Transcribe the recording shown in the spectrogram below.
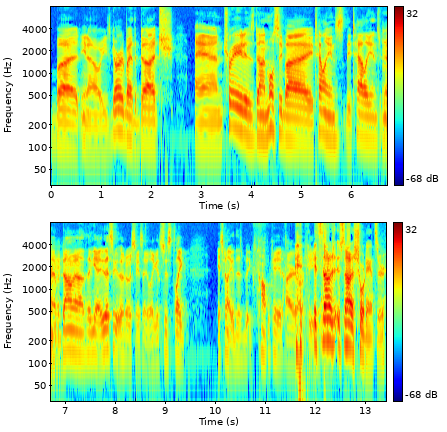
but you know he's guarded by the Dutch, and trade is done mostly by Italians. The Italians are gonna have a dominant thing. Yeah, that's what I was gonna say. Like it's just like it's kind of like this big complicated hierarchy. It's not. A, it's not a short answer.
